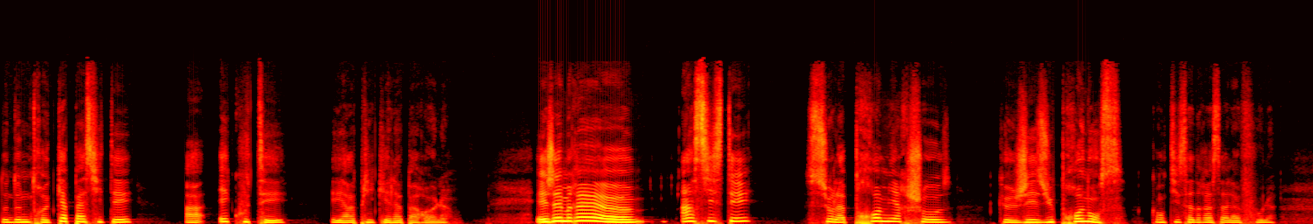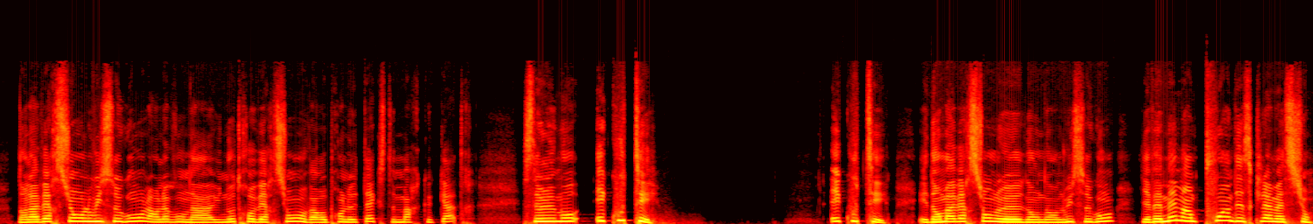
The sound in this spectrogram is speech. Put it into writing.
de notre capacité à écouter et à appliquer la parole. Et j'aimerais euh, insister sur la première chose que Jésus prononce quand il s'adresse à la foule. Dans la version Louis II, alors là on a une autre version, on va reprendre le texte Marc 4, c'est le mot écouter. Écouter. Et dans ma version dans, Louis II, il y avait même un point d'exclamation.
